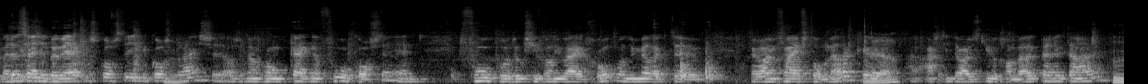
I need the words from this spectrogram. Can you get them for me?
Maar dat zijn de bewerkingskosten in de kostprijs. Eh, Als ik dan gewoon kijk naar voerkosten en voerproductie van uw eigen grond, want u melkt ruim 5 ton melk, Ja. 18.000 kilogram melk per hectare. Mhm.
